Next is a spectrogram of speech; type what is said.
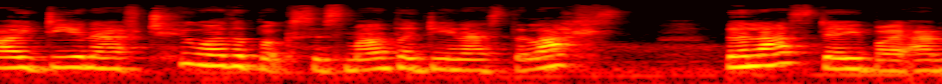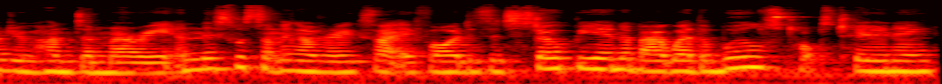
I DNF two other books this month. I DNF The Last The Last Day by Andrew Hunter Murray, and this was something I was really excited for. It is a dystopian about where the world stops turning.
